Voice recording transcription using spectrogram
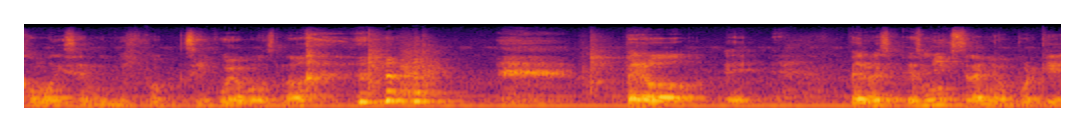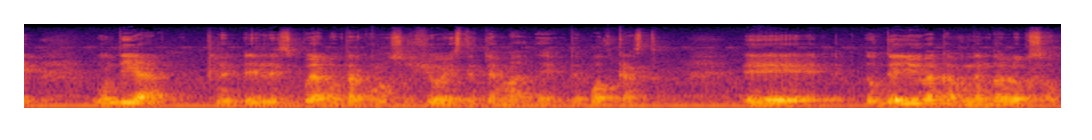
como dicen en México, sin huevos, ¿no? pero eh, pero es, es, muy extraño porque un día eh, les voy a contar cómo surgió este tema de, de podcast. un día yo iba caminando al Oxxo,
